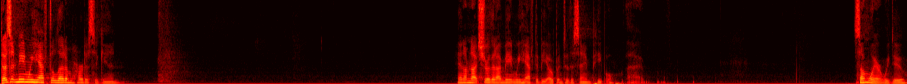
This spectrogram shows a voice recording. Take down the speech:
Doesn't mean we have to let them hurt us again. And I'm not sure that I mean we have to be open to the same people. Uh, somewhere we do.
